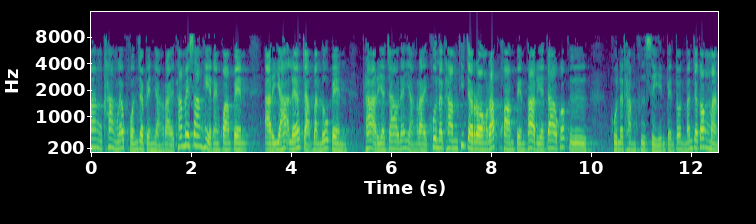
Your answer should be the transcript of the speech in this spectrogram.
มั่งคั่งแล้วผลจะเป็นอย่างไร ถ้าไม่สร้างเหตุแห่งความเป็นอริยะแล้วจับบรรลุเป็นพระอริยเจ้าได้อย่างไร คุณธรรมที่จะรองรับความเป็นพระอริยเจ้าก็คือ คุณธรรมคือศีลเป็นต้น มันจะต้องหมั่น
